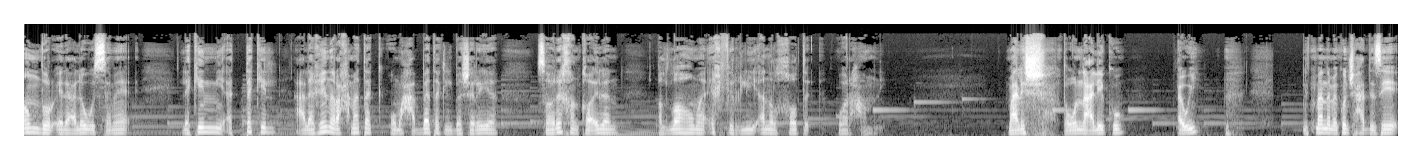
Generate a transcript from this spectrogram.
أنظر إلى علو السماء لكني أتكل على غنى رحمتك ومحبتك للبشرية صارخا قائلا اللهم اغفر لي أنا الخاطئ وارحمني. معلش طولنا عليكم قوي. نتمنى ما يكونش حد زهق.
